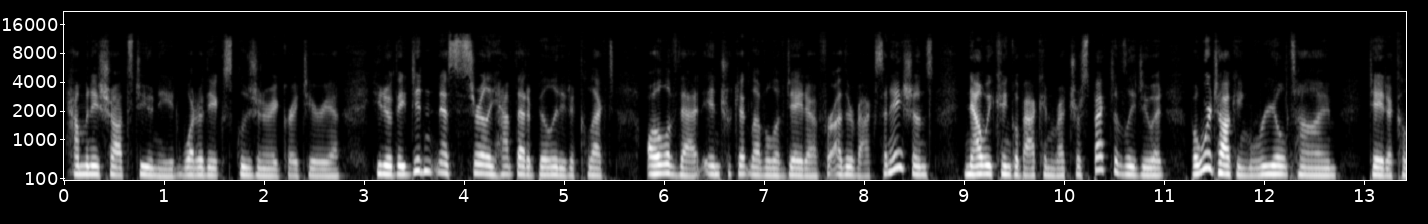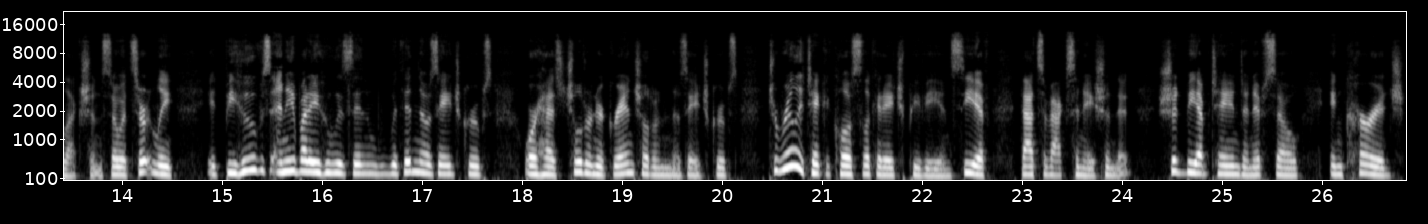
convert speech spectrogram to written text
how many shots do you need, what are the exclusionary criteria. You know, they didn't necessarily have that ability to collect all of that intricate level of data for other vaccinations. Now we can go back and retrospectively do it, but we're talking real time data collection. So it certainly it behooves anybody who is in within those age groups or has children or grandchildren in those age groups to really take a close look at HPV and see if that's a vaccination that should be obtained and if so, encourage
